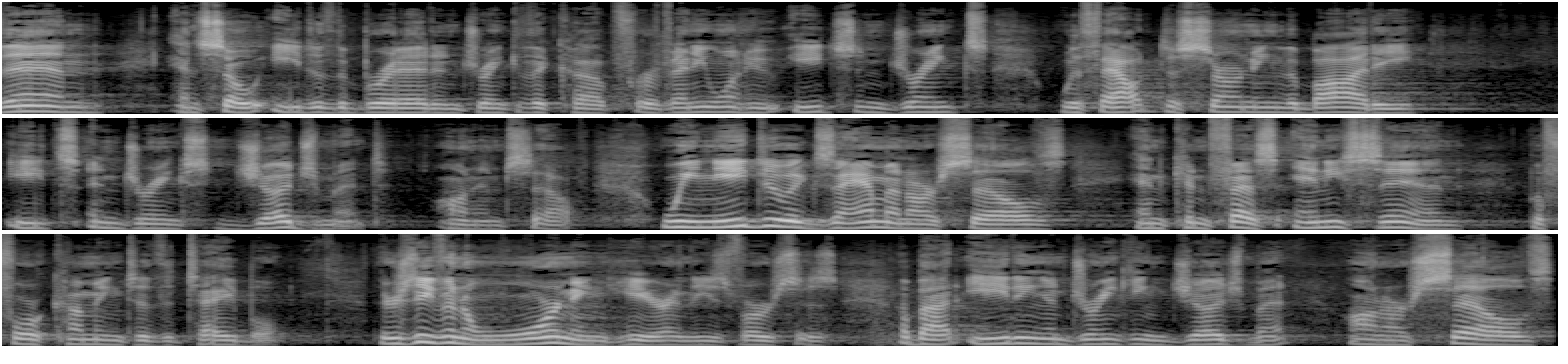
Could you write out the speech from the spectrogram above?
Then and so eat of the bread and drink of the cup. For if anyone who eats and drinks without discerning the body, eats and drinks judgment on himself. We need to examine ourselves and confess any sin before coming to the table. There's even a warning here in these verses about eating and drinking judgment on ourselves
